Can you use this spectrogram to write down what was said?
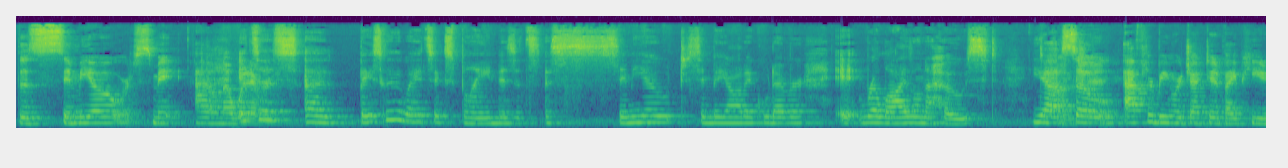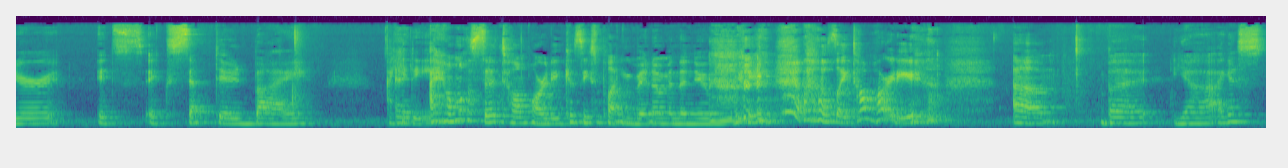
the symbiote or smi- I don't know whatever. It's a, uh, basically the way it's explained is it's a symbiote, symbiotic, whatever. It relies on a host. Yeah, so after being rejected by Peter, it's accepted by Eddie. I almost said Tom Hardy because he's playing Venom in the new movie. I was like Tom Hardy. Um, but yeah, I guess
